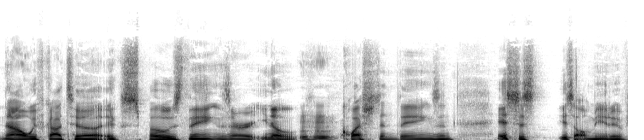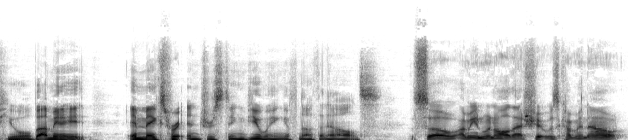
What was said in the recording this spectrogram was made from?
now we've got to expose things or you know Mm-hmm. question things and it's just it's all media fuel but i mean it it makes for interesting viewing if nothing else So, I mean, when all that shit was coming out,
